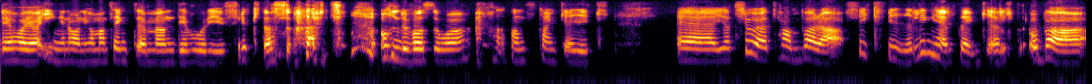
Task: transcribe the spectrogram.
det har jag ingen aning om man tänkte, men det vore ju fruktansvärt om det var så hans tankar gick. Eh, jag tror att han bara fick feeling helt enkelt och bara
